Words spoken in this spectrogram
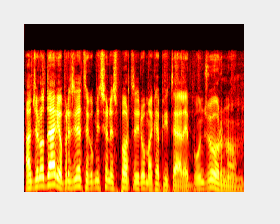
Angelo Dario, Presidente Commissione Sport di Roma Capitale, buongiorno.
